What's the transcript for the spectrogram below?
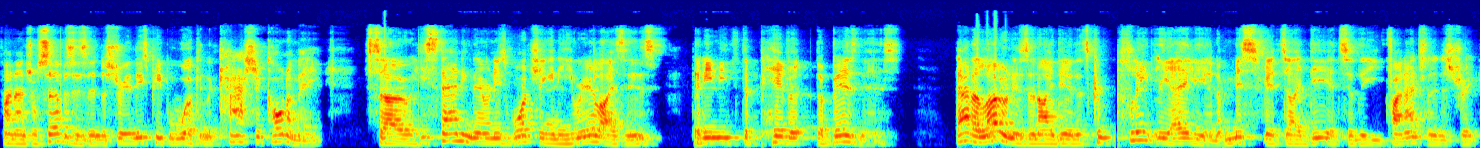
financial services industry. And these people work in the cash economy so he's standing there and he's watching and he realizes that he needs to pivot the business. That alone is an idea that's completely alien, a misfit idea to the financial industry.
